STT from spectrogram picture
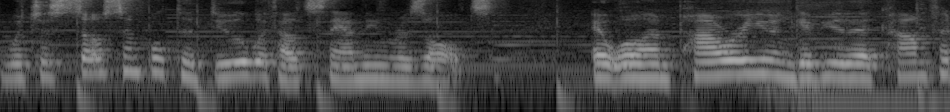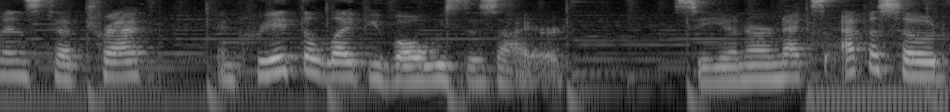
which is so simple to do with outstanding results. It will empower you and give you the confidence to attract and create the life you've always desired. See you in our next episode.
